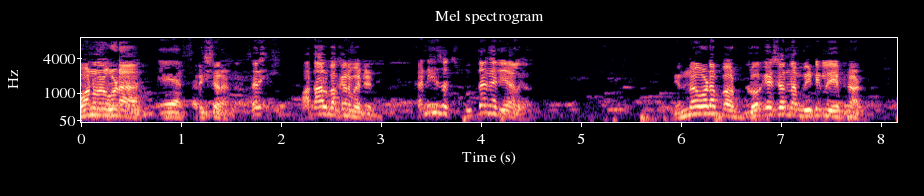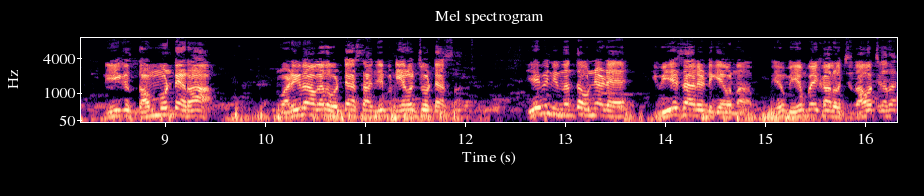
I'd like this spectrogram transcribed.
ఓనర్ కూడా క్రిస్టియన్ అంట సరే మతాలు పక్కన పెట్టండి కనీసం శుద్ధంగా చేయాలి కదా నిన్న కూడా లోకేష్ అన్న మీటింగ్లో చెప్పినాడు. నీకు దమ్ముంటే రా. నువ్వు అడిగినావు కదా ఒట్టేస్తా అని చెప్పి నేను వచ్చి ఒట్టేస్తా. ఏమి నిన్నంతా ఉన్నాడే? ఈ విజయసాయి రెడ్డికి ఏమన్నా ఏం ఏం పైకాలు వచ్చి రావచ్చు కదా?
